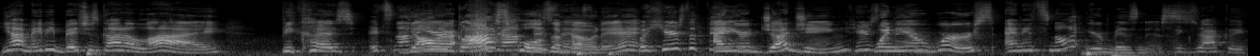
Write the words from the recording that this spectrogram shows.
yeah, maybe bitches gotta lie because It's not y'all your are assholes business. about it. But here's the thing, And you're judging Here's when you're worse and it's not your business. Exactly.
